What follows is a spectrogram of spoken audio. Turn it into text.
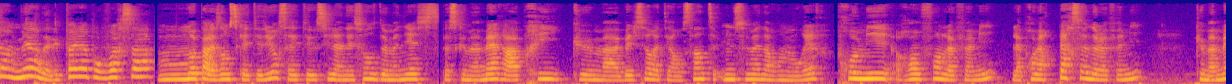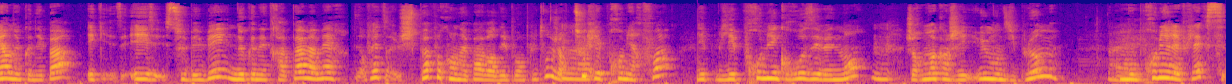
putain, merde, elle est pas là pour voir ça. Moi, par exemple, ce qui a été dur, ça a été aussi la naissance de ma nièce. Parce que ma mère a appris que ma belle-sœur était enceinte une semaine avant de mourir. Premier enfant de la famille, la première personne de la famille que ma mère ne connaît pas et, ce bébé ne connaîtra pas ma mère. En fait, je sais pas pourquoi on n'a pas abordé le point plus tôt. Genre, Ouais. toutes les premières fois, les, les premiers gros événements, Mm. genre moi quand j'ai eu mon diplôme, mon premier réflexe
